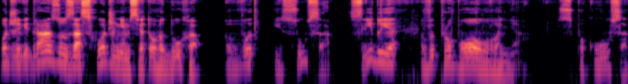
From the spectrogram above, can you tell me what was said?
Отже, відразу за сходженням Святого Духа в Ісуса слідує випробовування, спокуса.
